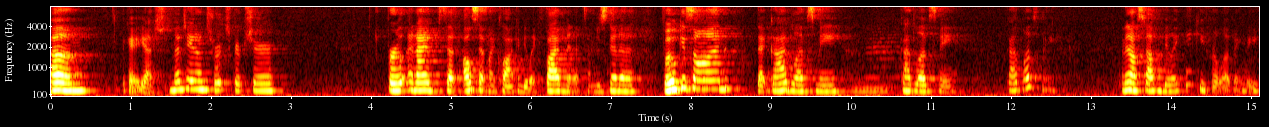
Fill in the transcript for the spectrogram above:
Um, okay, yeah, sh- meditate on short scripture. For and I set I'll set my clock and be like five minutes. I'm just gonna focus on that God loves me. God loves me. God loves me. And then I'll stop and be like, thank you for loving me.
